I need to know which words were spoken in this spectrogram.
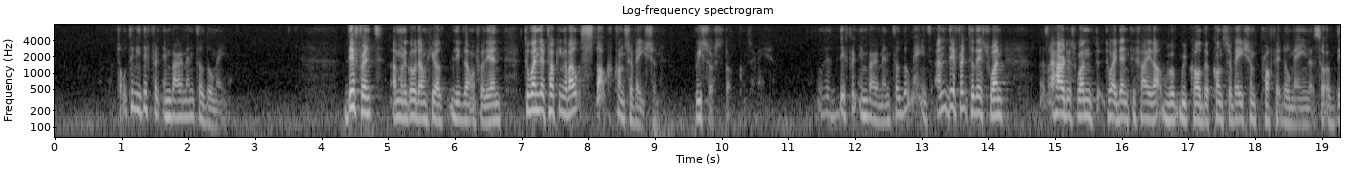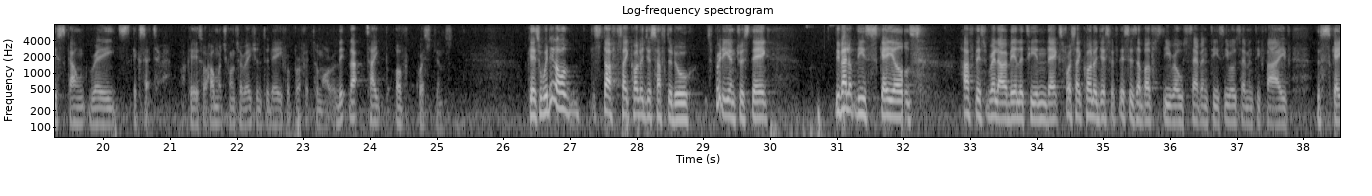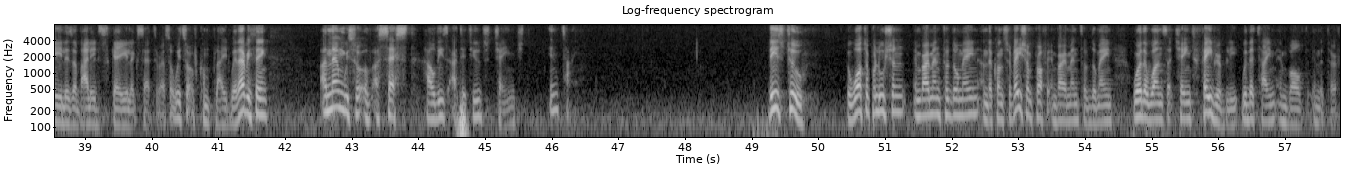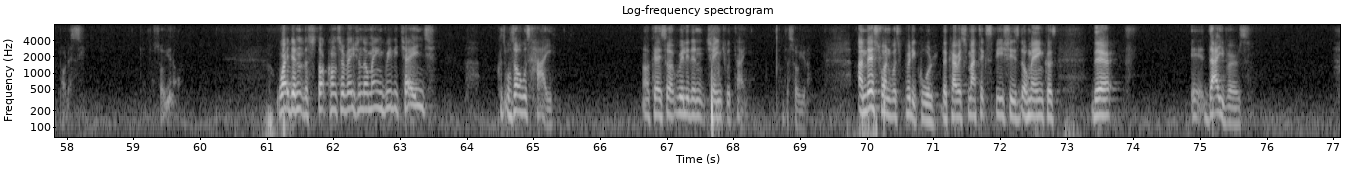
Totally different environmental domain. Different, I'm going to go down here, I'll leave that one for the end, to when they're talking about stock conservation, resource stock conservation. Those are different environmental domains. And different to this one, that's the hardest one to, to identify, that what we call the conservation profit domain, that sort of discount rates, etc. Okay, so how much conservation today for profit tomorrow? That type of questions. Okay, so we did all the stuff psychologists have to do. It's pretty interesting. Develop these scales, have this reliability index. For psychologists, if this is above 0.70, 0.75, the scale is a valid scale, etc. So we sort of complied with everything. And then we sort of assessed how these attitudes changed in time. These two, the water pollution environmental domain and the conservation profit environmental domain, were the ones that changed favorably with the time involved in the turf policy. So you know. Why didn't the stock conservation domain really change? Because it was always high. Okay, so it really didn't change with time, just so you know. And this one was pretty cool, the charismatic species domain, because their uh, divers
